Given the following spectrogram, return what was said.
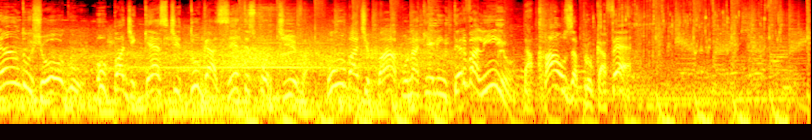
Virando o Jogo, o podcast do Gazeta Esportiva. Um bate-papo naquele intervalinho da pausa pro café.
